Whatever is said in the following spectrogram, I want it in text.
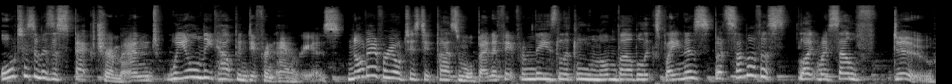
Autism is a spectrum, and we all need help in different areas. Not every autistic person will benefit from these little non-verbal explainers, but some of us, like myself, do.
